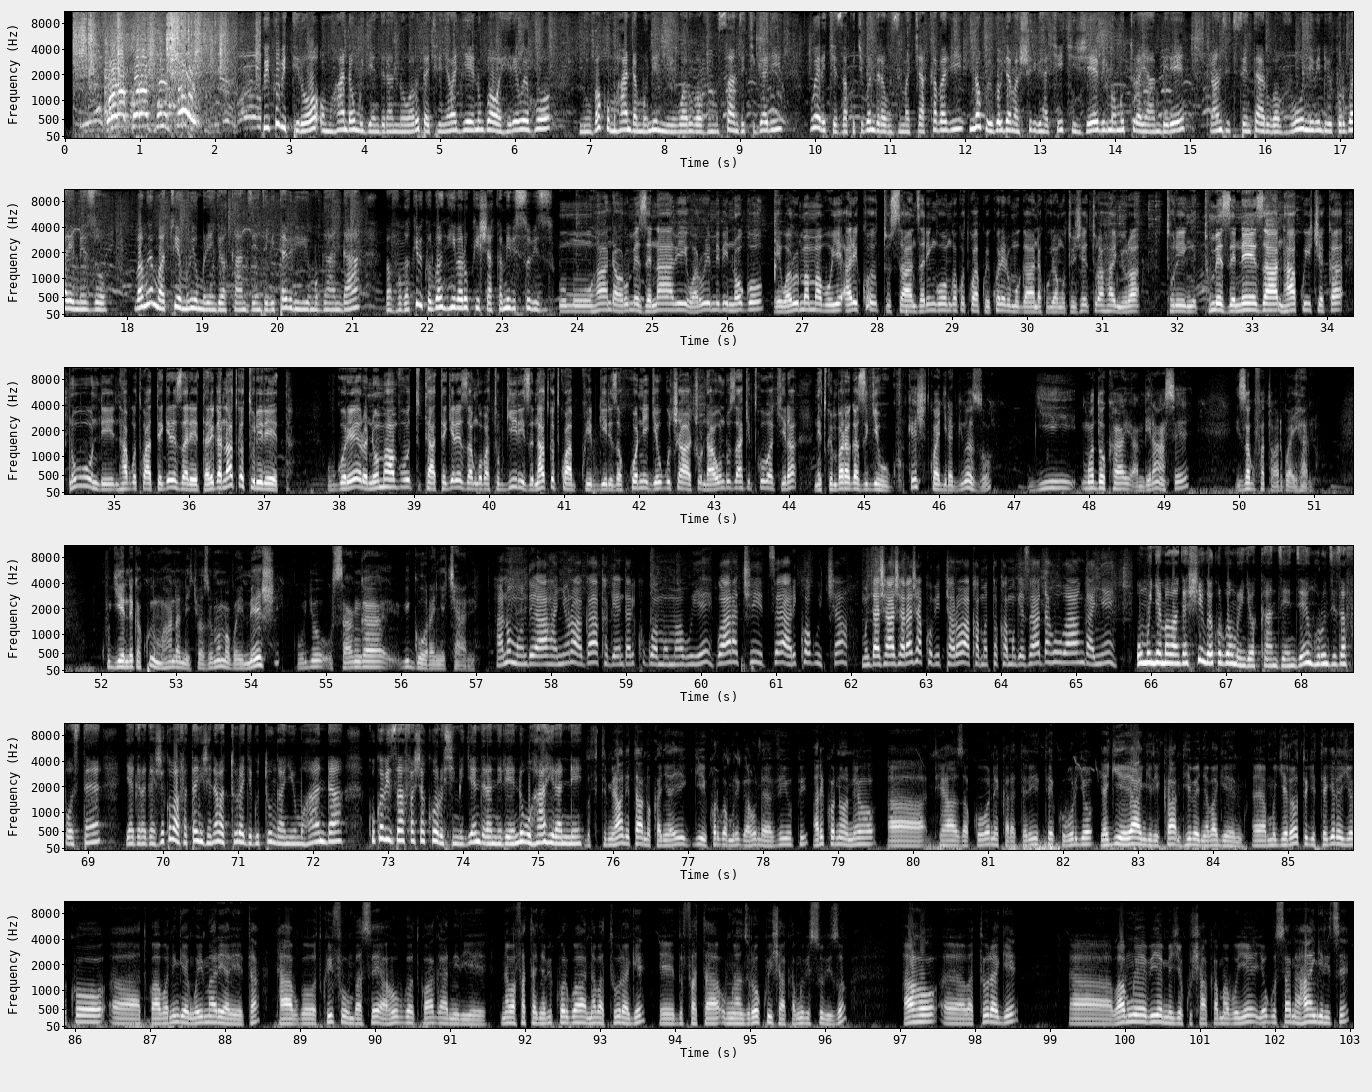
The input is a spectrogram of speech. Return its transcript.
Ku ikubitiro umuhanda w'umugenderano wa rutakiri nyabagendwa wahereweho ni uva ku muhanda munini wa rubavu musanze kigali werekeza ku kigo nderabuzima cya kabari no ku bigo by'amashuri bihakikije birimo mutura ya mbere transit center ya rubavu n'ibindi bikorwa remezo bamwe mu batuye muri uyu murenge wa kanzenze bitabiriye uyu muganda bavuga ko ibikorwa nk'ibi ari ukwishakamo ibisubizo. Umuhanda wari umeze nabi wari urimo ibinogo eh, wari urimo amabuye ariko tusanze ari ngombwa ko twakwikorera umuganda kugira ngo tuje turahanyura turi tumeze neza nta kwiceka n'ubundi ntabwo twategereza leta. Rega natwe turi leta. Ubwo rero niyo mpamvu tutategereza ngo batubwirize natwe twakwibwiriza kuko ni igihugu cyacu nta wundi uzakitwubakira nitwe imbaraga z'igihugu. Kenshi twagiraga ibibazo by'imodoka ambilanse iza gufata abarwayi hano. Kugendeka k'uyu muhanda ni ikibazo. Urimo amabuye menshi ku buryo usanga bigoranye cyane. Hano umuntu yahanyuraga akagenda ari kugwa mu mabuye rwaracitse ariko guca. Mudashaje araja ku bitaro akamoto kamugezaho adahubanganye. Umunyamabanga nshingwabikorwa w'umurenge wa kanzenze nkuru nziza faustin yagaragaje ko bafatanyije n'abaturage gutunganya uyu muhanda kuko bizafasha koroshya imigenderanire n'ubuhahirane. Dufite imihanda itandukanye yagiye ikorwa muri gahunda ya vup ariko noneho ah, ntihaza kuboneka laterite ku buryo yagiye yangirika ntibe nyabagendwa Eh, mu gihe rero tugitegereje ko ah, twabona ingengo y'imari ya leta ntabwo twifumbase ahubwo twaganiriye n'abafatanyabikorwa n'abaturage eh, dufata umwanzuro wo kwishakamo ibisubizo aho eh, abaturage ah, bamwe biyemeje gushaka amabuye yo gusana ahangiritse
